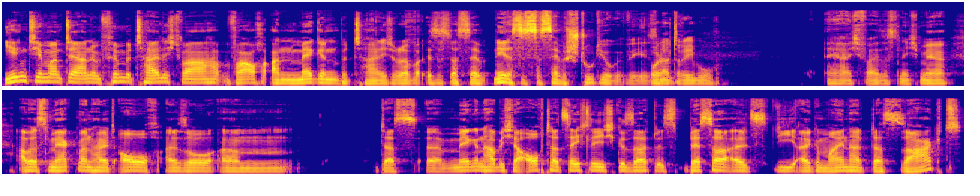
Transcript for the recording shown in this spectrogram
Irgendjemand, der an dem Film beteiligt war, war auch an Megan beteiligt, oder ist es dasselbe? Nee, das ist dasselbe Studio gewesen. Oder Drehbuch. Ja, ich weiß es nicht mehr. Aber das merkt man halt auch. Also, ähm, das äh, Megan habe ich ja auch tatsächlich gesagt, ist besser als die Allgemeinheit das sagt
